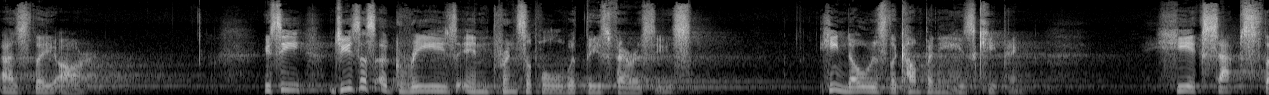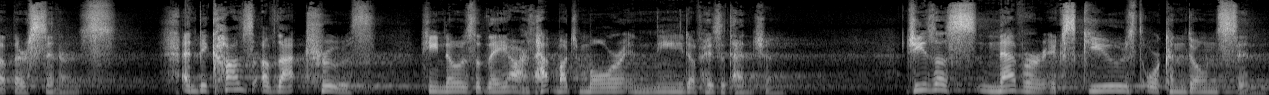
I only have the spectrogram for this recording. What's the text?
as they are. You see, Jesus agrees in principle with these Pharisees. He knows the company he's keeping. He accepts that they're sinners. And because of that truth, he knows that they are that much more in need of his attention. Jesus never excused or condoned sin.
